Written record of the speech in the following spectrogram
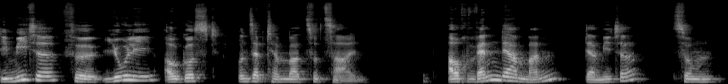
die Miete für Juli, August und September zu zahlen. Auch wenn der Mann, der Mieter, zum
